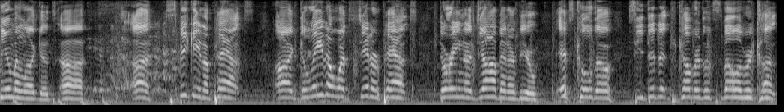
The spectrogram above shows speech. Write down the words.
human luggage. Uh, uh, speaking of pants, uh, Galena would shit her pants during a job interview. It's cool though. She did it to cover the smell of her cunt.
